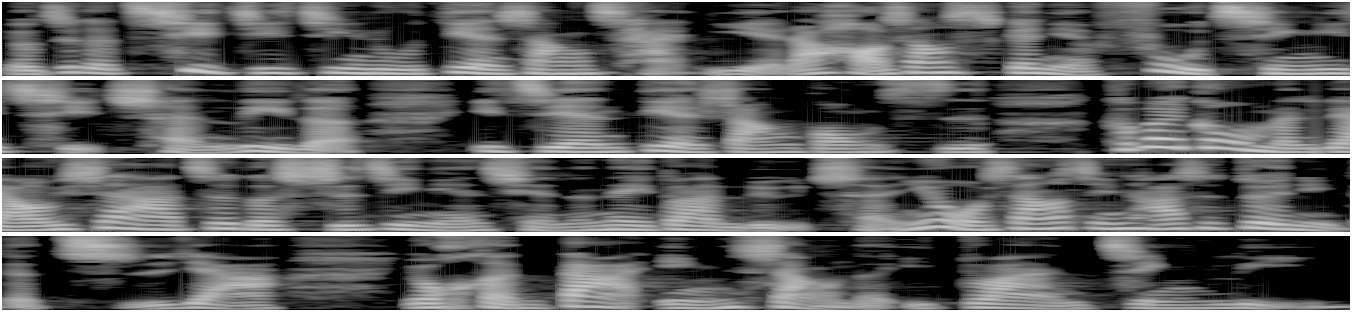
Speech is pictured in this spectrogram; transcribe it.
有这个契机进入电商产业，然后好像是跟你父亲一起成立了一间电商公司。可不可以跟我们聊一下这个十几年前的那段旅程？因为我相信它是对你的职涯有很大影响的一段经历。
